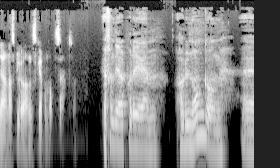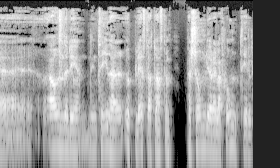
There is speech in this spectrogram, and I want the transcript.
gärna skulle önska på något sätt. Jag funderar på det, har du någon gång eh, under din, din tid här upplevt att du haft en personlig relation till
